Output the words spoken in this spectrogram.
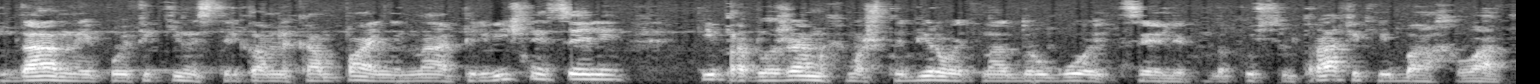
данные по эффективности рекламных кампаний на первичной цели и продолжаем их масштабировать на другой цели, допустим, трафик либо охват.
